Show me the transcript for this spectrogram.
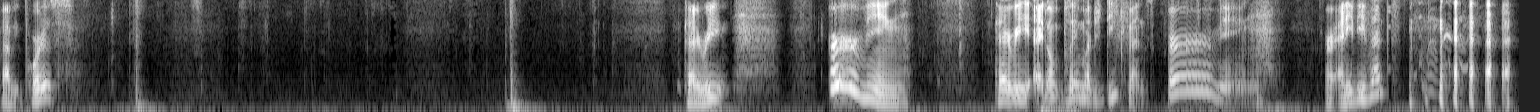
Bobby Portis. Kyrie. Irving. Kyrie, I don't play much defense. Irving. Or any defense?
